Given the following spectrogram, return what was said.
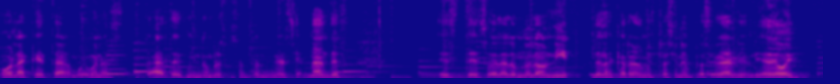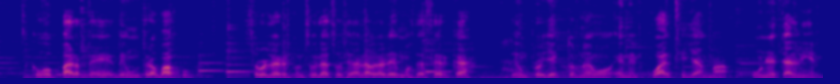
Hola, ¿qué tal? Muy buenas tardes. Mi nombre es José Antonio García Hernández. Este, soy el alumno de la UNIT de la carrera de Administración Empresarial y el día de hoy, como parte de un trabajo sobre la responsabilidad social, hablaremos de acerca de un proyecto nuevo en el cual se llama Únete al Bien.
